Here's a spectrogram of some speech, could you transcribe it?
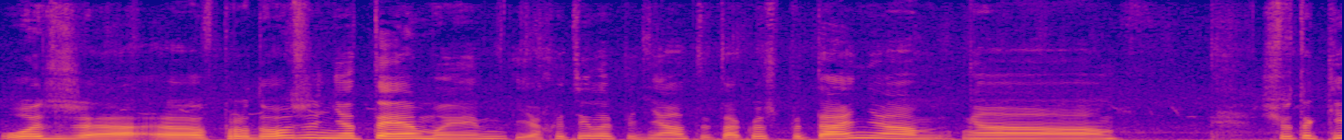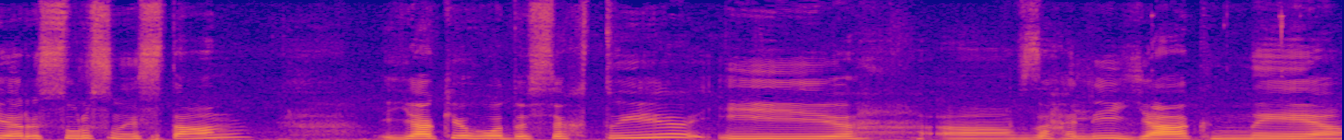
Отже, е, в продовження теми я хотіла підняти також питання, що таке ресурсний стан, як його досягти, і взагалі як не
